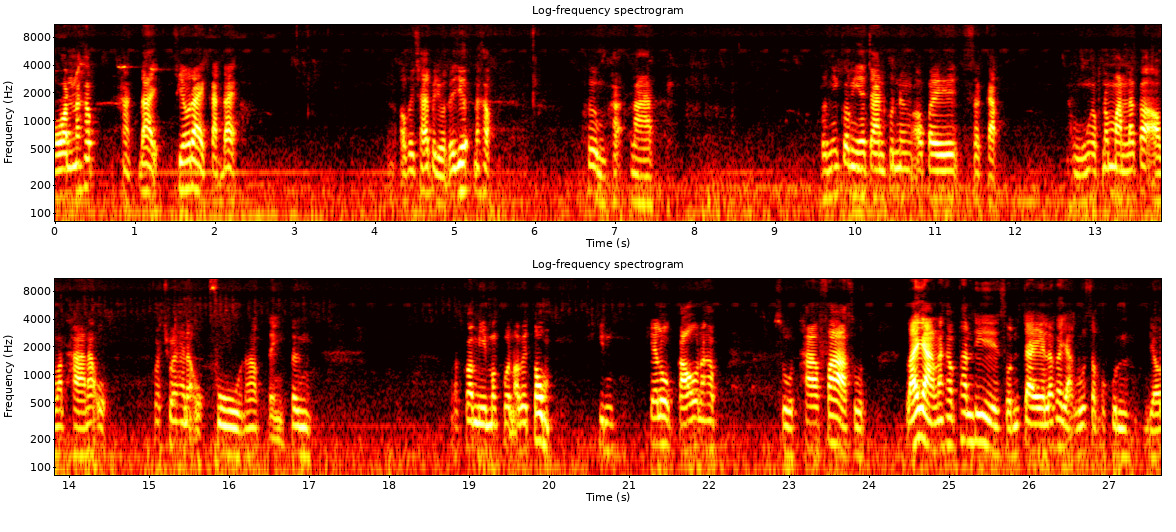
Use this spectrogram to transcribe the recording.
อ่อนนะครับ หักได้เคี้ยวได้กัดได้ เอาไปใช้ประโยชน์ได้เยอะนะครับ เพิ่มขนาดตอนนี้ก็มีอาจารย์คนหนึงเอาไปสกัดหุงกับน้ำมันแล้วก็เอามาทาหน้าอก ก็ช่วยให้หน้าอกฟูนะครับ แต่งตึง แล้วก็มีบางคนเอาไปต้ม กินแก้โรคเกาต์นะครับ สูตรทาฝ้าสูตรหลายอย่างนะครับ ท่านที่สนใจแล้วก็อยากรู้สรรพคุณ เดี๋ยว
